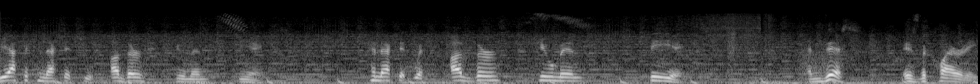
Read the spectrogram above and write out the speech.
we have to connect it to other human beings. Connect it with other human beings. And this is the clarity.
